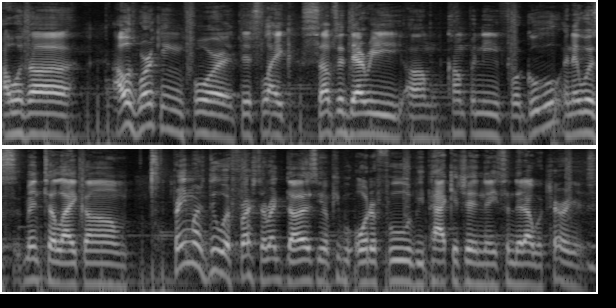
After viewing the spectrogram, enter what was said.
I was uh I was working for this like subsidiary um, company for Google, and it was meant to like um, pretty much do what Fresh Direct does. You know, people order food, we package it, and they send it out with couriers.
